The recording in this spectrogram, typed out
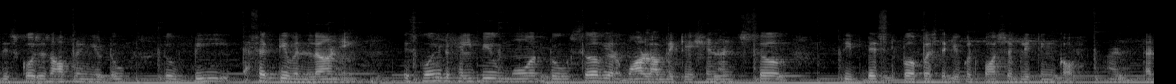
this course is offering you to to be effective in learning is going to help you more to serve your moral obligation and serve the best purpose that you could possibly think of. And that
